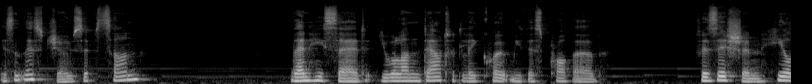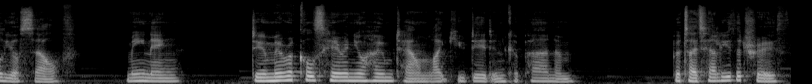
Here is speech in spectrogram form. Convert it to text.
Isn't this Joseph's son? Then he said, You will undoubtedly quote me this proverb Physician, heal yourself, meaning, Do miracles here in your hometown like you did in Capernaum. But I tell you the truth,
